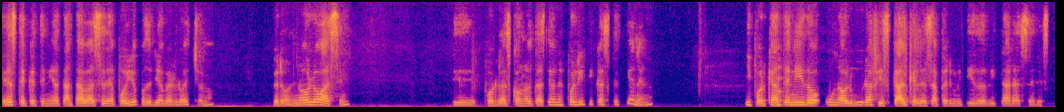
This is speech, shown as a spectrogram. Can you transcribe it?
este que tenía tanta base de apoyo podría haberlo hecho, ¿no? Pero no lo hacen eh, por las connotaciones políticas que tienen, Y porque han tenido una holgura fiscal que les ha permitido evitar hacer esto.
